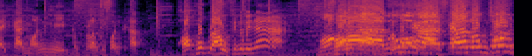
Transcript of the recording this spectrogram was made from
รายการ Morning Brief กับพวกเราทุกคนครับ เพราะพวกเราฟิโนเมนามองผ่านทุกโอกาสการลงทุน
